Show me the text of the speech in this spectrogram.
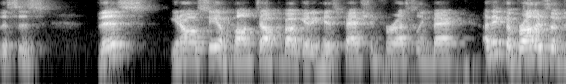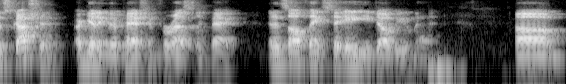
this is this. You know, CM Punk talked about getting his passion for wrestling back. I think the Brothers of Discussion are getting their passion for wrestling back, and it's all thanks to AEW, man. Um,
